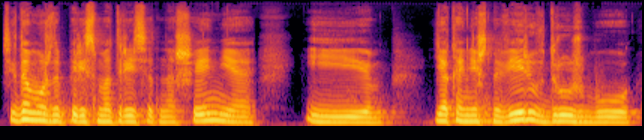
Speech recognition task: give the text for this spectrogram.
всегда можно пересмотреть отношения. И я, конечно, верю в дружбу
